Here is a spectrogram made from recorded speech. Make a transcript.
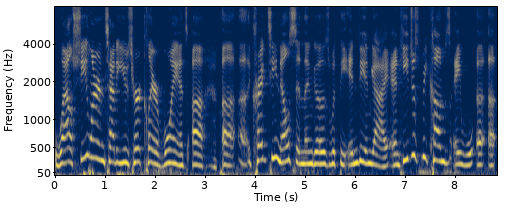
while she learns how to use her clairvoyance uh, uh, uh, craig t nelson then goes with the indian guy and he just becomes a, w- a- a-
